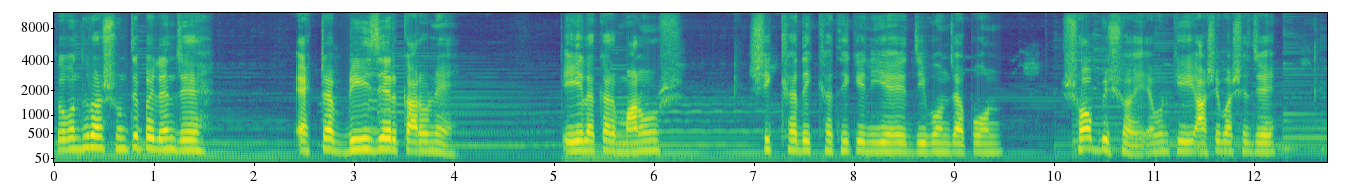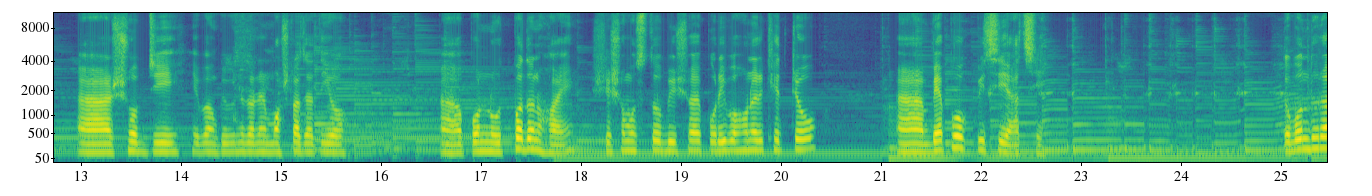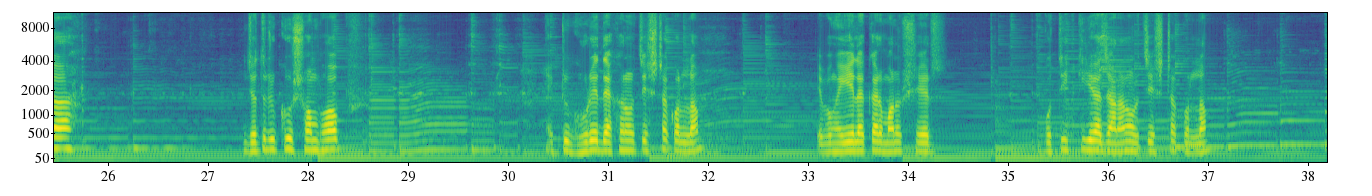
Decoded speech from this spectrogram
তো বন্ধুরা শুনতে পেলেন যে একটা ব্রিজের কারণে এই এলাকার মানুষ শিক্ষা দীক্ষা থেকে নিয়ে জীবনযাপন সব বিষয়, এমনকি আশেপাশে যে সবজি এবং বিভিন্ন ধরনের মশলা জাতীয় পণ্য উৎপাদন হয়, সে সমস্ত বিষয় পরিবহনের ক্ষেত্রেও ব্যাপক পিছিয়ে আছে। তো বন্ধুরা যতটুকু সম্ভব একটু ঘুরে দেখানোর চেষ্টা করলাম এবং এই এলাকার মানুষের প্রতিক্রিয়া জানানোর চেষ্টা করলাম।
